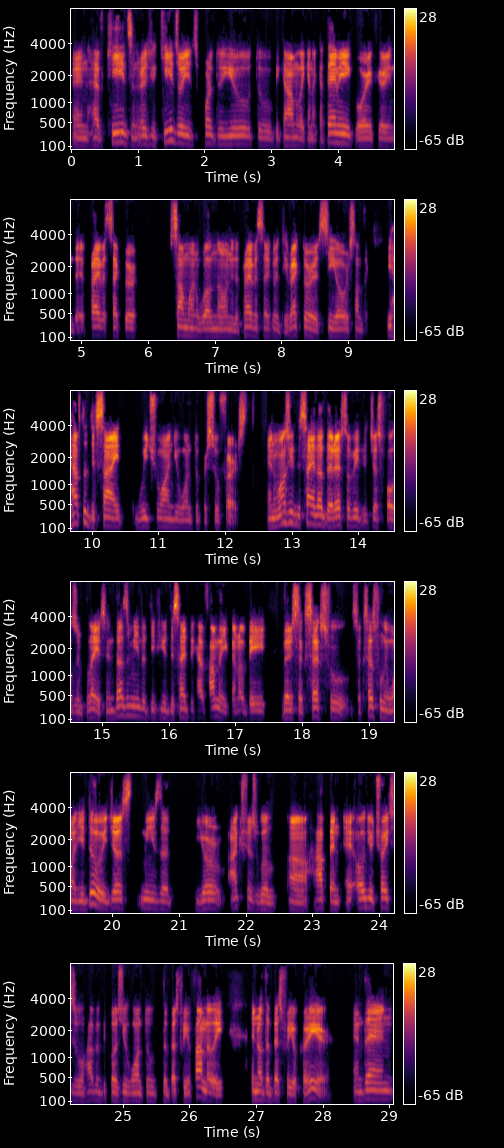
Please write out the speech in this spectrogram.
and have kids and raise your kids, or it's important to you to become like an academic, or if you're in the private sector, someone well known in the private sector, director, a CEO, or something. You have to decide which one you want to pursue first. And once you decide that, the rest of it, it just falls in place. And it doesn't mean that if you decide to have family, you cannot be very successful successful in what you do. It just means that your actions will uh, happen. eh, All your choices will happen because you want to the best for your family and not the best for your career. And then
